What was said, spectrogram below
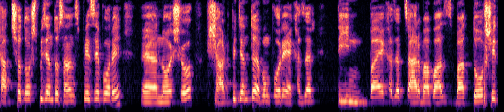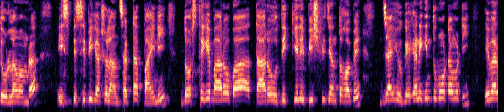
সাতশো দশ পর্যন্ত চান্স পেয়েছে পরে নয়শো ষাট পর্যন্ত এবং পরে এক হাজার তিন বা এক হাজার চার বা পাঁচ বা দশে ধরলাম আমরা স্পেসিফিক আসলে আনসারটা পাইনি। দশ থেকে বারো বা তারও অধিক গেলে বিশ পর্যন্ত হবে। যাই হোক, এখানে কিন্তু মোটামুটি এবার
